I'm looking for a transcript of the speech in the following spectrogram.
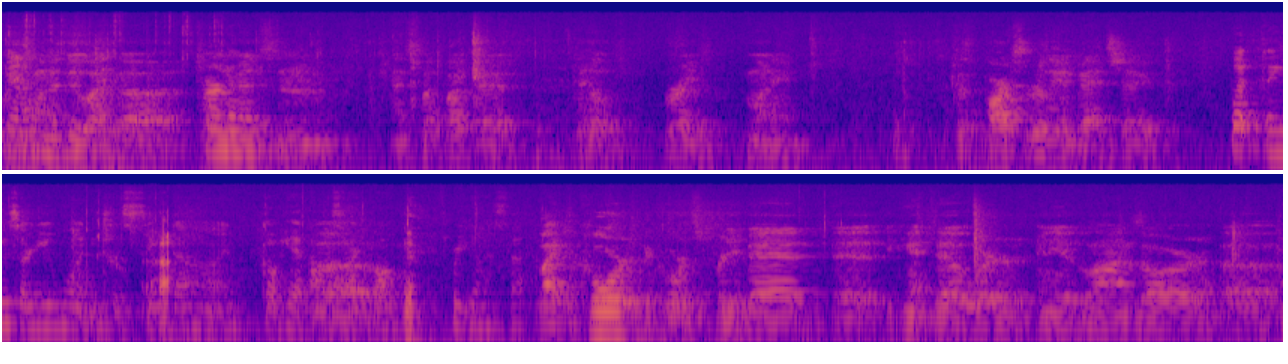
we Yeah. wanna do like, uh, tournaments and, and stuff like that to help raise money. Because the park's really in bad shape. What things are you wanting to see done? Go ahead, I'm sorry, Paul. Yeah. Were you gonna say? Like the court, the court's pretty bad, uh, you can't tell where any of the lines are, uh,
